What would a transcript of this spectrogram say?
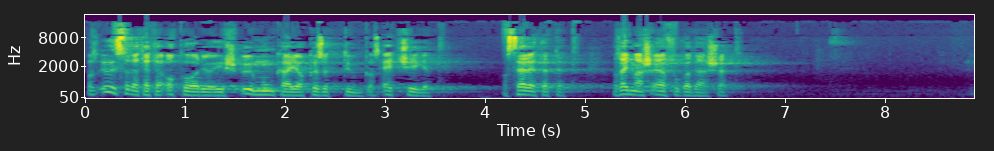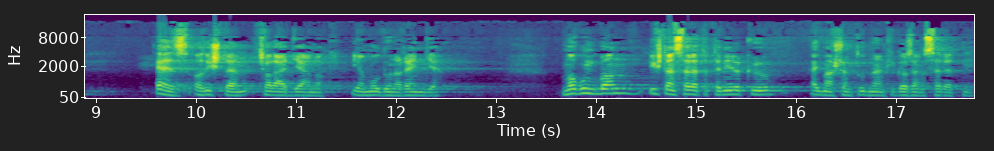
Az ő szeretete akarja, és ő munkája közöttünk az egységet, a szeretetet, az egymás elfogadását. Ez az Isten családjának ilyen módon a rendje. Magunkban Isten szeretete nélkül egymást sem tudnánk igazán szeretni.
